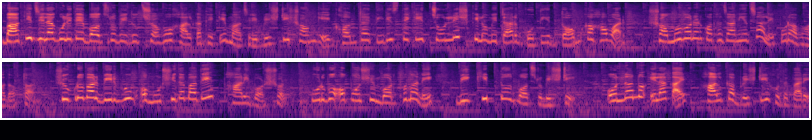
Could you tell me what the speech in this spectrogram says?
বাকি জেলাগুলিতে বজ্রবিদ্যুৎ সহ হালকা থেকে মাঝারি বৃষ্টির সঙ্গে ঘন্টায় তিরিশ থেকে চল্লিশ কিলোমিটার গতির দমকা হওয়ার সম্ভাবনার কথা জানিয়েছে আলিপুর আবহাওয়া দপ্তর। শুক্রবার বীরভূম ও মুর্শিদাবাদে ভারী বর্ষণ। পূর্ব ও পশ্চিম বর্ধমানে বিক্ষিপ্ত বজ্রবৃষ্টি। অন্যান্য এলাকায় হালকা বৃষ্টি হতে পারে।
